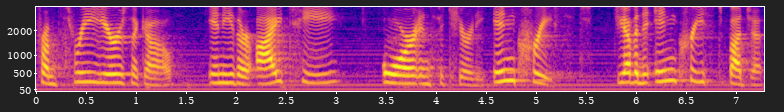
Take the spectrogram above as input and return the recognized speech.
from three years ago in either IT or in security? Increased. Do you have an increased budget?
